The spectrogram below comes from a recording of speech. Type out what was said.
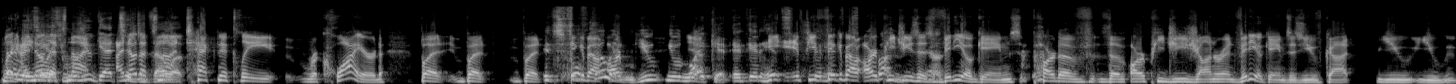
But I Like I, know like, that's not. you get I to know that's not technically required, but but but It's think about fulfilling. you you Yeah. like it. It, it hits, if you it think hits about the button. RPGs as Yeah. video games, part of the RPG genre in video games is you've got you you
